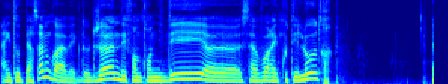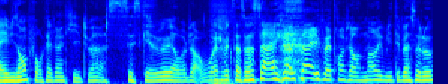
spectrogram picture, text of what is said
avec d'autres personnes, quoi, avec d'autres jeunes, défendre ton idée, savoir écouter l'autre. Pas évident pour quelqu'un qui, tu vois, c'est ce qu'elle veut. genre, moi, je veux que ça soit ça et comme ça. Il faut être en genre, non, Ruby, t'es pas solo.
